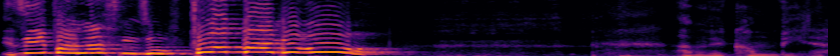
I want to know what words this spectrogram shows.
Sie verlassen sofort mein Büro! aber wir kommen wieder.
